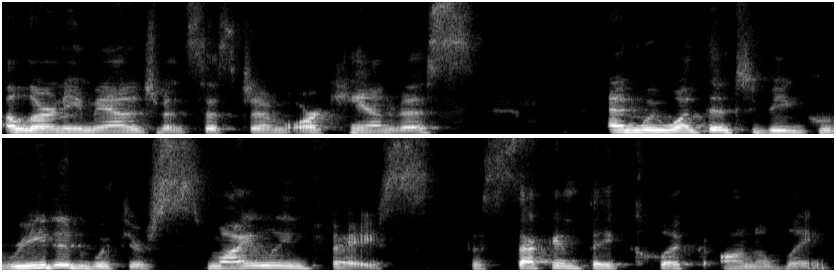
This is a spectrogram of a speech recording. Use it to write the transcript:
a learning management system or Canvas. And we want them to be greeted with your smiling face the second they click on a link.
